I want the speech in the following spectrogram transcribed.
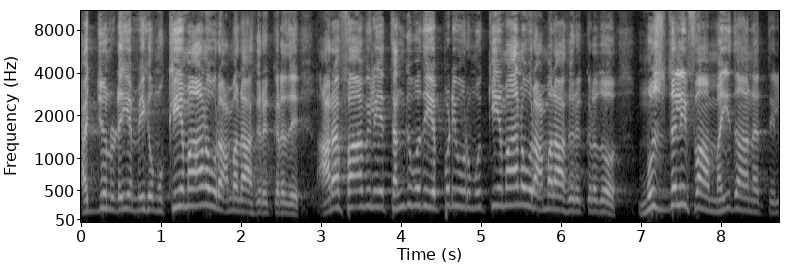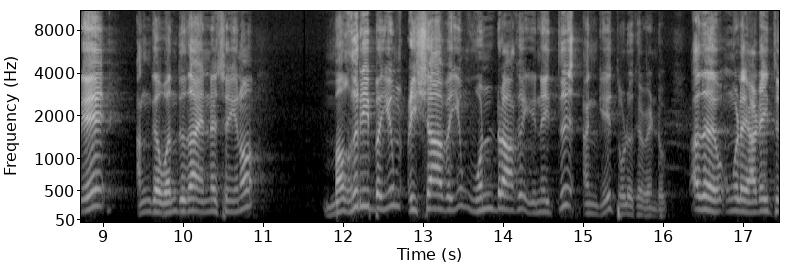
ஹஜ்ஜுனுடைய மிக முக்கியமான ஒரு அமலாக இருக்கிறது. அரஃபாவிலே தங்குவது எப்படி ஒரு முக்கியமான ஒரு அமலாக இருக்கிறதோ முஸ்தலிஃபா மைதானத்திலே அங்கே வந்து தான் என்ன செய்யணும்? மஹ்ரிபையும் இஷாவையும் ஒன்றாக இணைத்து அங்கே தொழுக வேண்டும். அதை உங்களை அழைத்து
